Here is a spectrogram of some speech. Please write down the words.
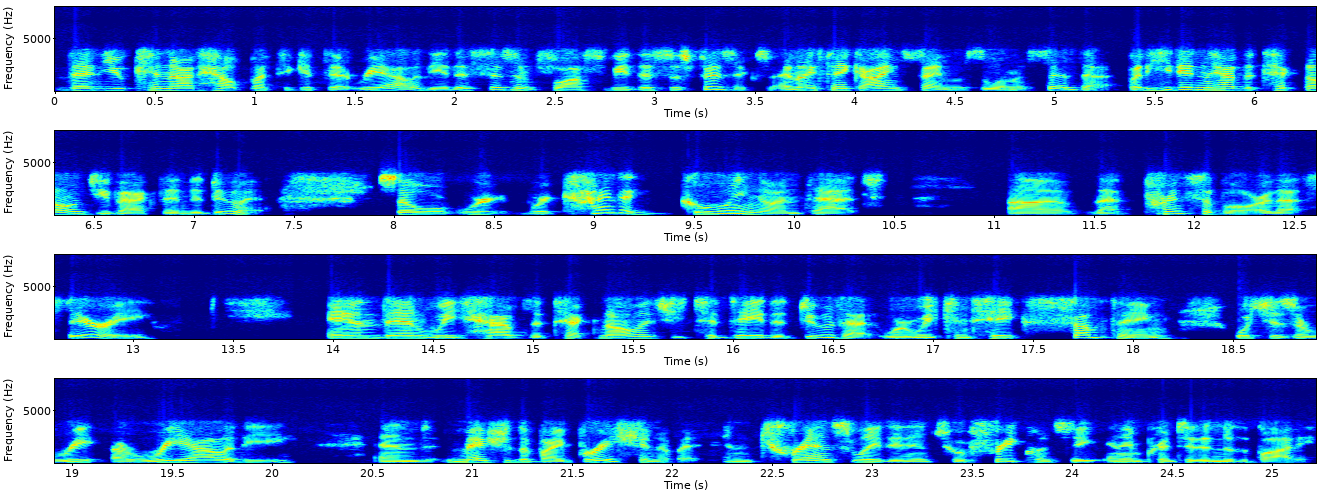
then you cannot help but to get that reality. This isn't philosophy, this is physics. And I think Einstein was the one that said that, but he didn't have the technology back then to do it. So we're, we're kind of going on that, uh, that principle or that theory. And then we have the technology today to do that, where we can take something which is a, re- a reality and measure the vibration of it and translate it into a frequency and imprint it into the body.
